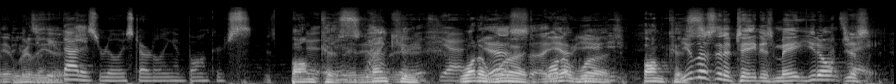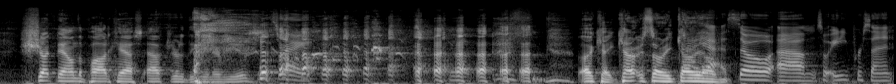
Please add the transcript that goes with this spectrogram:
it people. really is. That is really startling and bonkers. It's bonkers. It is. Thank It you. yeah. What a Yes, word. uh, What yeah, a you- word. you- bonkers. You listen to Tatus, mate. You don't That's just right. shut down the podcast after the interviews. That's right. okay, car- sorry, carry yeah. on. Yeah, so, um, so eighty percent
